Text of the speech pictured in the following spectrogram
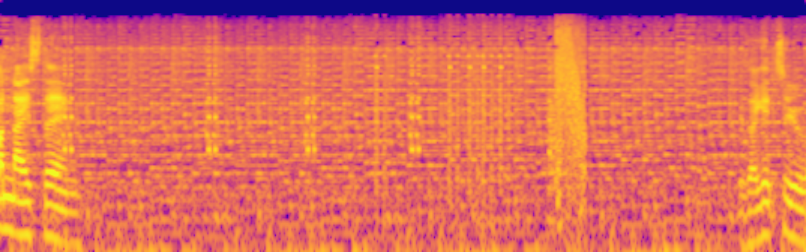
One nice thing. Is I get to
